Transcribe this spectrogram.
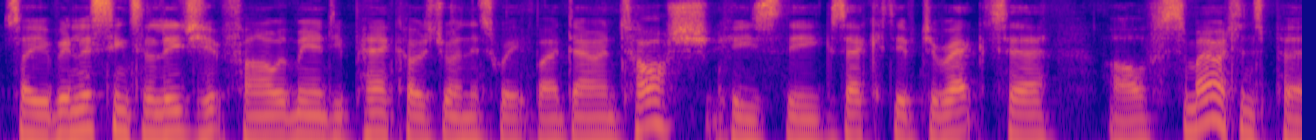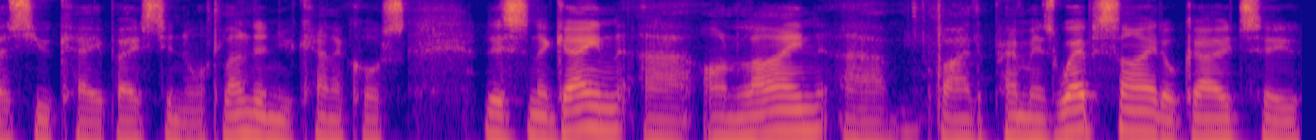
So you've been listening to the Leadership File with me, Andy Peck. I was joined this week by Darren Tosh. He's the executive director of Samaritan's Purse UK, based in North London. You can, of course, listen again uh, online uh, via the Premier's website or go to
